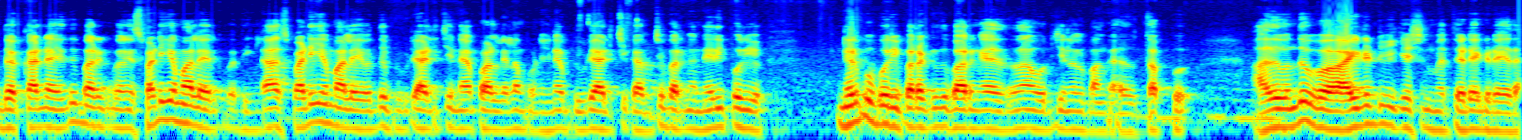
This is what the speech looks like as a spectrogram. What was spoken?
இந்த கண்ண இது பாருங்க ஸ்படிக மாலை இருக்குது பார்த்தீங்களா ஸ்படிக மாலையை வந்து இப்படி இப்படி அடித்து நேபாளில எல்லாம் போனீங்கன்னா இப்படி இப்படி அடித்து காமிச்சு பாருங்கள் நெறிப்பொறி நெருப்பு பொறி பறக்குது பாருங்கள் இதுதான் ஒரிஜினல் பாங்க அது தப்பு. அது வந்து ஐடென்டிஃபிகேஷன் மெத்தடே கிடையாது.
